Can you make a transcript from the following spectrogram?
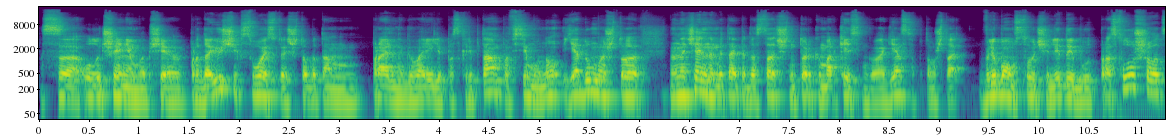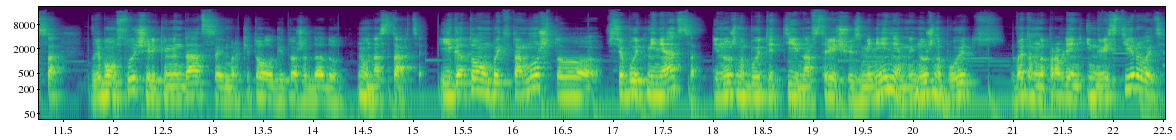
с улучшением вообще продающих свойств, то есть чтобы там правильно говорили по скриптам, по всему. Но я думаю, что на начальном этапе достаточно только маркетингового агентства, потому что в любом случае лиды будут прослушиваться, в любом случае рекомендации маркетологи тоже дадут, ну, на старте. И готовым быть к тому, что все будет меняться, и нужно будет идти навстречу изменениям, и нужно будет в этом направлении инвестировать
